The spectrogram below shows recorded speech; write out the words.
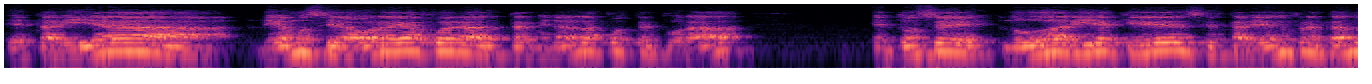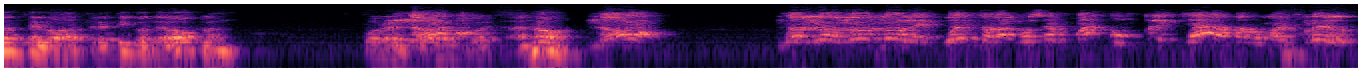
estaría, digamos, si ahora ya fuera a terminar la postemporada, entonces no dudaría que se estarían enfrentando ante los Atléticos de Oakland. Por el, no, ah, no, no, Alfredo.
